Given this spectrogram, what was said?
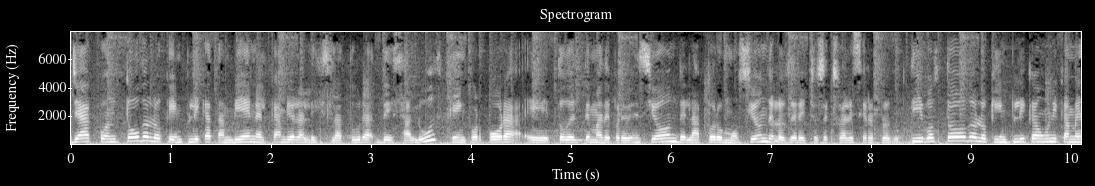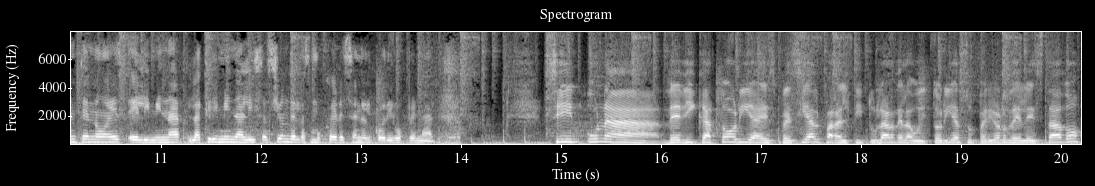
ya con todo lo que implica también el cambio de la legislatura de salud, que incorpora eh, todo el tema de prevención, de la promoción de los derechos sexuales y reproductivos, todo lo que implica únicamente no es eliminar la criminalización de las mujeres en el Código Penal sin una dedicatoria especial para el titular de la Auditoría Superior del Estado,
